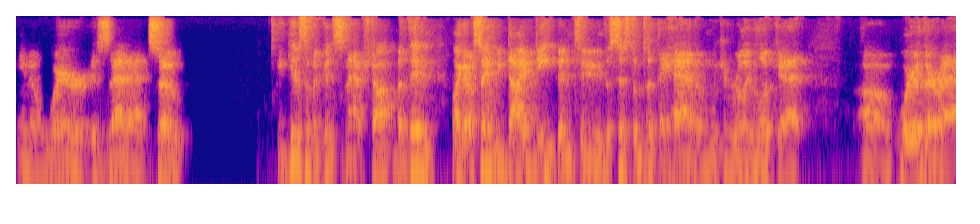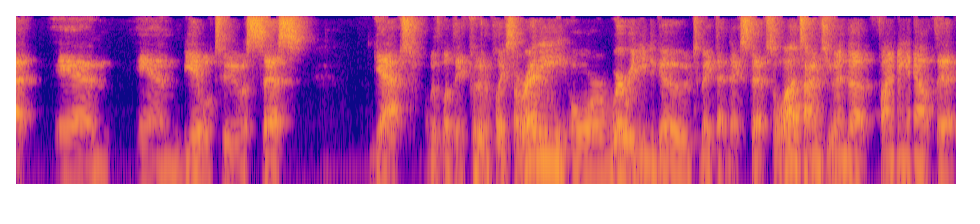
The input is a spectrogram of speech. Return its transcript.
you know, where is that at? So it gives them a good snapshot. But then, like I was saying, we dive deep into the systems that they have, and we can really look at uh, where they're at and and be able to assess gaps with what they've put in place already or where we need to go to make that next step. So a lot of times you end up finding out that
